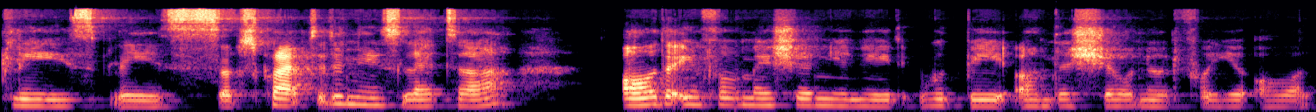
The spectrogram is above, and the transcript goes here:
Please, please subscribe to the newsletter. All the information you need would be on the show note for you all.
